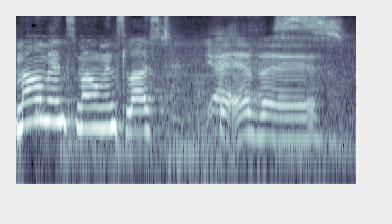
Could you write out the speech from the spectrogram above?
Moments, moments lost Yes. forever.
